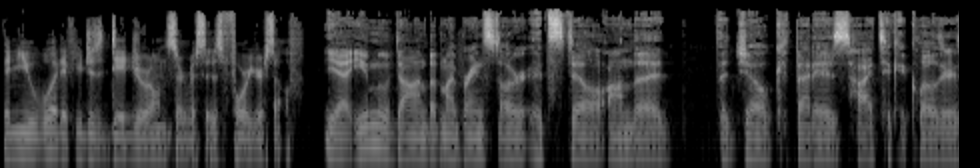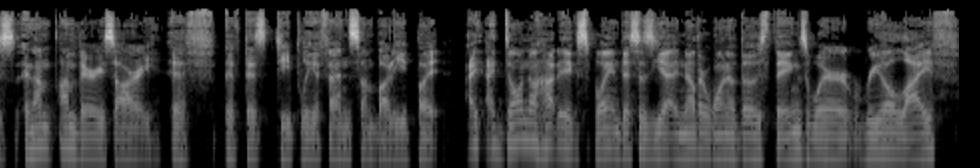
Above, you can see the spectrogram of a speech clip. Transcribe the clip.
than you would if you just did your own services for yourself. Yeah, you moved on, but my brain still it's still on the the joke that is high ticket closers. And I'm I'm very sorry if if this deeply offends somebody, but I, I don't know how to explain this is yet another one of those things where real life,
